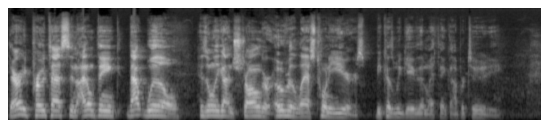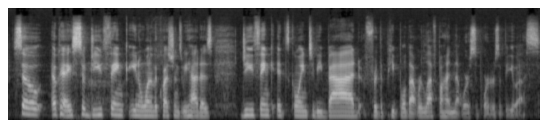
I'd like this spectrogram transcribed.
They're already protesting. I don't think that will has only gotten stronger over the last 20 years because we gave them, I think, opportunity. So, okay, so do you think, you know, one of the questions we had is do you think it's going to be bad for the people that were left behind that were supporters of the US?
